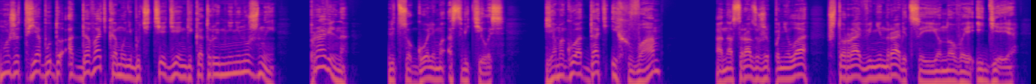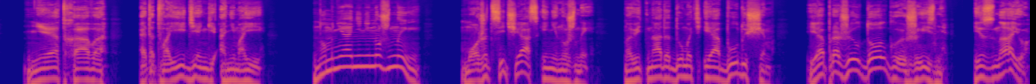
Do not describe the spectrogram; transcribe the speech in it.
«Может, я буду отдавать кому-нибудь те деньги, которые мне не нужны? Правильно?» Лицо голема осветилось. «Я могу отдать их вам?» Она сразу же поняла, что Равви не нравится ее новая идея. «Нет, Хава, это твои деньги, а не мои». «Но мне они не нужны». «Может, сейчас и не нужны. Но ведь надо думать и о будущем. Я прожил долгую жизнь и знаю,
